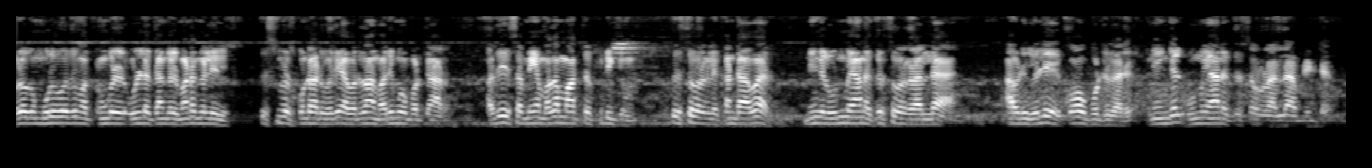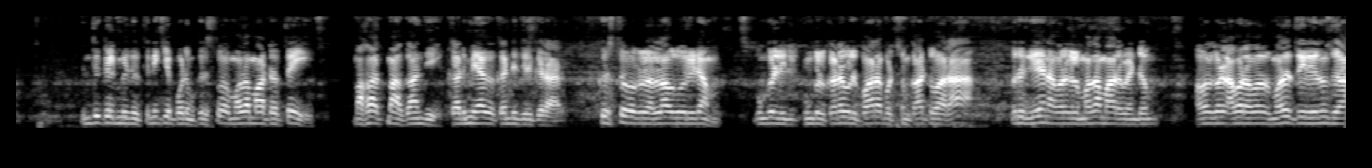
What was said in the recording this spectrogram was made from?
உலகம் முழுவதும் உங்கள் உள்ள தங்கள் மடங்களில் கிறிஸ்துமஸ் கொண்டாடுவதை அவர் தான் அறிமுகப்படுத்தினார். அதே சமயம் மதம் மாற்ற துடிக்கும் கிறிஸ்தவர்களை கண்ட அவர் நீங்கள் உண்மையான கிறிஸ்தவர்கள் அல்ல அப்படின்னு சொல்லி கோவப்பட்டிருக்காரு. நீங்கள் உண்மையான கிறிஸ்தவர்கள் அல்ல அப்படின்ட்டு. இந்துக்கள் மீது திணிக்கப்படும் கிறிஸ்தவ மத மாற்றத்தை மகாத்மா காந்தி கடுமையாக கண்டித்திருக்கிறார். கிறிஸ்தவர்கள் அல்லாதோரிடம் உங்களில் உங்கள் கடவுள் பாரபட்சம் காட்டுவாரா? பிறகு ஏன் அவர்கள் மதம் மாற வேண்டும்? அவர்கள் அவரவர் மதத்தில் இருந்தா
